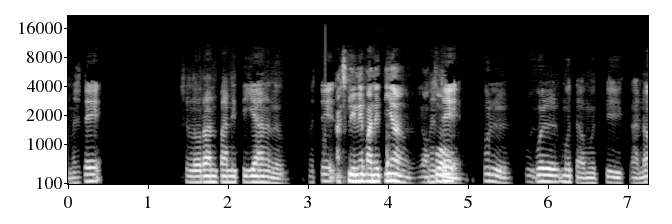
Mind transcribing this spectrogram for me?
Mesti keseluruhan panitia loh mesti asli ini panitia ya mesti full full muda-mudi. Karena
